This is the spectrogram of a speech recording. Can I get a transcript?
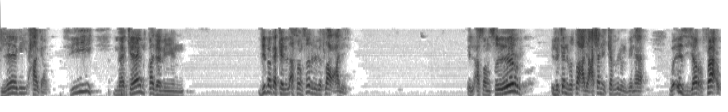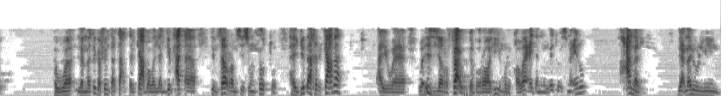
تلاقي حجر في مكان قدمين. دي بقى كان الأسانسير اللي بيطلعوا عليه. الأسانسير اللي كانوا بيطلعوا عليه عشان يكملوا البناء. وإذ يرفعوا هو لما تقف انت تحت الكعبة ولا نجيب حتى تمثال رمسيس ونحطه هيجيب آخر الكعبة؟ أيوة. وإذ يرفع إبراهيم القواعد من البيت وإسماعيل عمل. بيعملوا لمين؟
